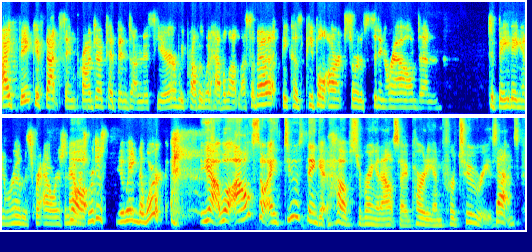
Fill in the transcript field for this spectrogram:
I think if that same project had been done this year, we probably would have a lot less of that because people aren't sort of sitting around and debating in rooms for hours and well, hours. We're just doing the work. yeah. Well, also, I do think it helps to bring an outside party in for two reasons. Yeah.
